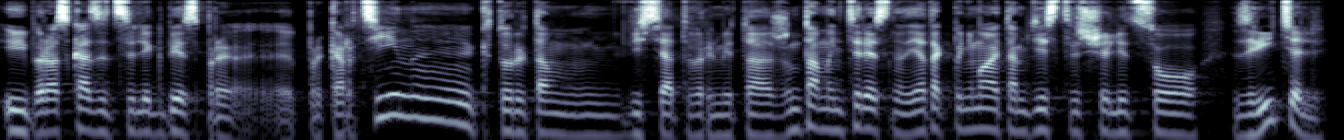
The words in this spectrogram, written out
И рассказывается ликбез про, э, про картины, которые там висят в Эрмитаже. Ну, там интересно, я так понимаю, там действующее лицо зритель,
